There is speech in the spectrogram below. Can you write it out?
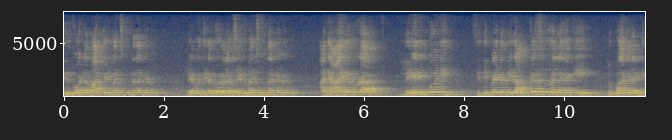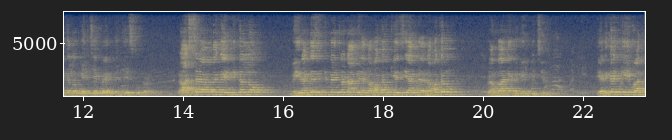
ఇరుకోట్ల మార్కెట్ మంచిగా ఉన్నదంటాడు. లేకపోతే ఇక్కడ గొర్రెల షెడ్ మంచిగా ఉందంటాడు. అని ఆయన కూడా లేనిపోని సిద్దిపేట మీద అక్కసును వెళ్ళగక్కి దుబ్బాకల ఎన్నికల్లో గెలిచే ప్రయత్నం చేసుకున్నాడు రాష్ట్ర వ్యాప్తంగా ఎన్నికల్లో మీరంటే సిద్దిపేటలో నా మీద నమ్మకం కేసీఆర్ మీద నమ్మకం బ్రహ్మాండంగా గెలిపించింది. ఎనకటికి వంద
